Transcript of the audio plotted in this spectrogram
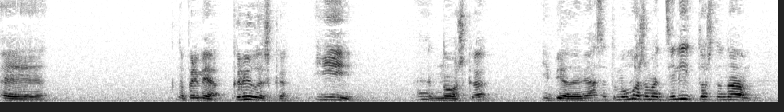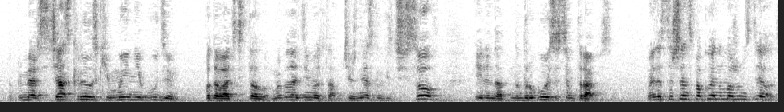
э, например, крылышко и э, ножка и белое мясо, то мы можем отделить то, что нам, например, сейчас крылышки мы не будем подавать к столу. Мы подадим их там через несколько часов или на, на другую совсем трапезу. Мы это совершенно спокойно можем сделать.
